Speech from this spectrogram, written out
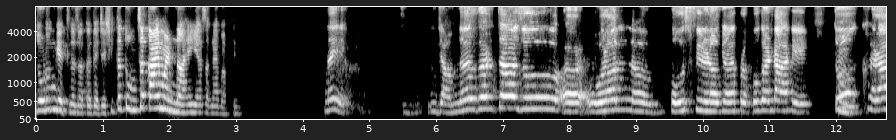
जोडून घेतलं जातं त्याच्याशी. तर तुमचं काय म्हणणं आहे या सगळ्या बाबतीत? नाही जामनगरचा जो ओव्हरऑल पोस्ट फिरणं किंवा प्रपोगंडा आहे तो खरा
